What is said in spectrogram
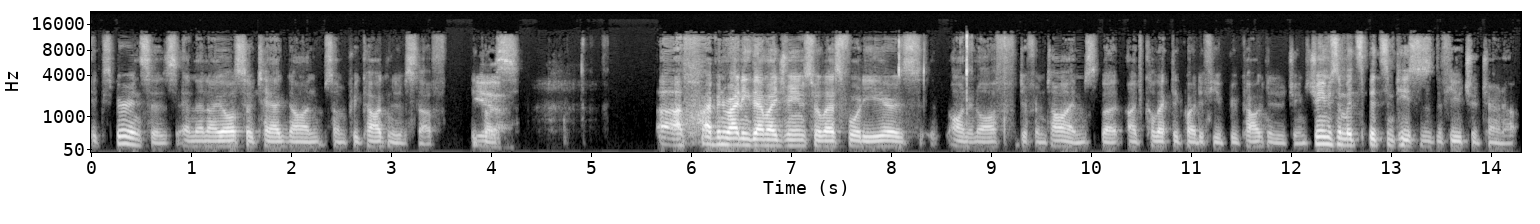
experiences, and then I also tagged on some precognitive stuff because. Uh, I've been writing down my dreams for the last forty years, on and off, different times. But I've collected quite a few precognitive dreams, dreams in which bits and pieces of the future turn up.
